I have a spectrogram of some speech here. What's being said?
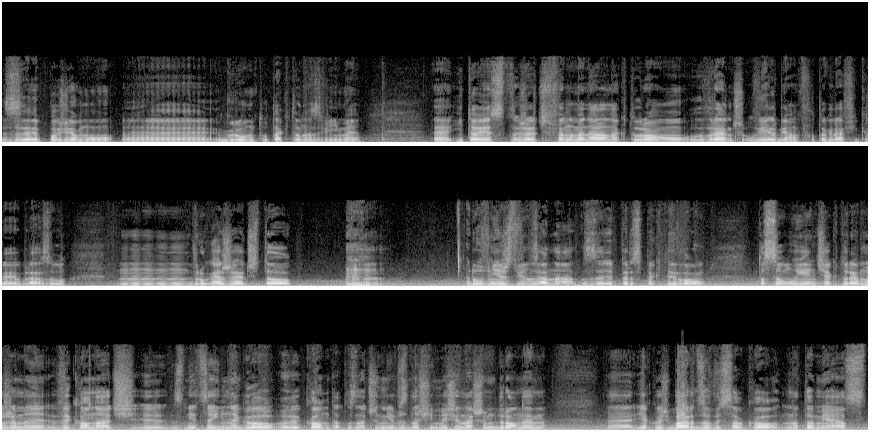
z poziomu e, gruntu, tak to nazwijmy. E, I to jest rzecz fenomenalna, którą wręcz uwielbiam w fotografii krajobrazu. Mm, druga rzecz to również związana z perspektywą. To są ujęcia, które możemy wykonać e, z nieco innego kąta. To znaczy, nie wznosimy się naszym dronem jakoś bardzo wysoko, natomiast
